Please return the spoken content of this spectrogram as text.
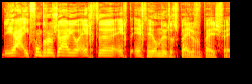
ja, ik vond Rosario echt, eh, echt, echt heel nuttig spelen voor PSV.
